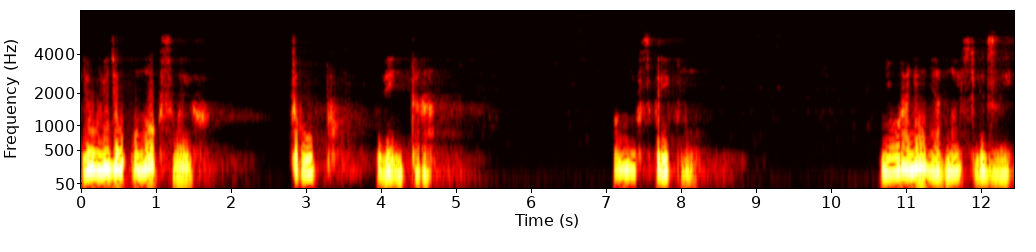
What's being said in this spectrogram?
и увидел у ног своих труп Винтера. Он не вскрикнул, не уронил ни одной слезы,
